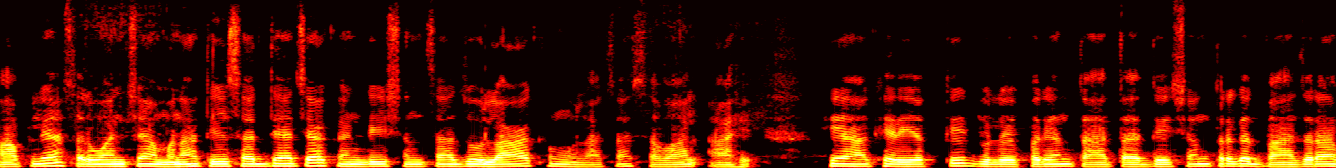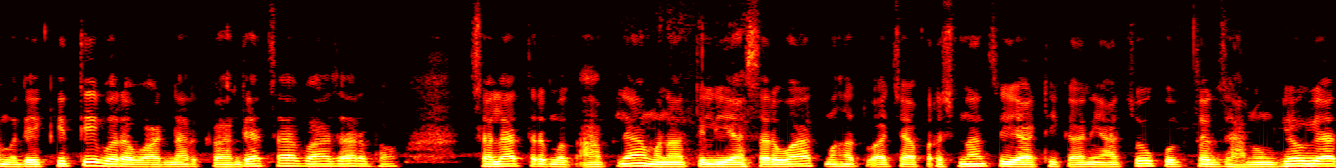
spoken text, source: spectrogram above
आपल्या सर्वांच्या मनातील सध्याच्या कंडिशनचा जो लाख मोलाचा सवाल आहे की अखेर एकतीस जुलैपर्यंत आता देशांतर्गत बाजारामध्ये किती बरं वाढणार कांद्याचा बाजारभाव? चला तर मग आपल्या मनातील या सर्वात महत्त्वाच्या प्रश्नाचं या ठिकाणी अचूक उत्तर जाणून घेऊयात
